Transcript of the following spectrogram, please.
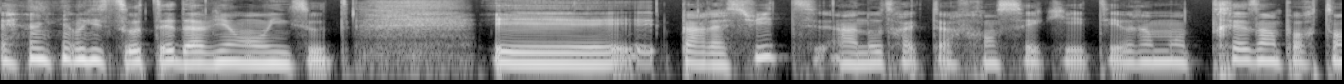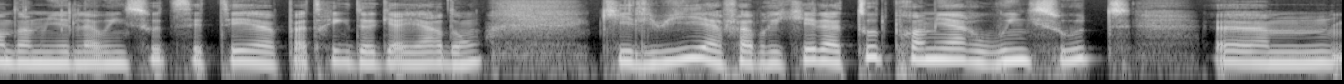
il sautait d'avion en wingsuit. Et par la suite, un autre acteur français qui était vraiment très important dans le milieu de la wingsuit, c'était euh, Patrick de Gaillardon, qui lui a fabriqué la toute première wingsuit euh,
